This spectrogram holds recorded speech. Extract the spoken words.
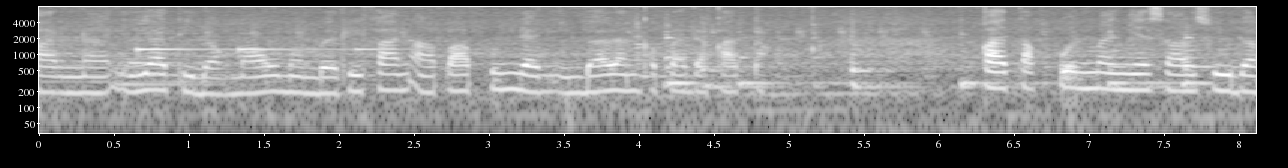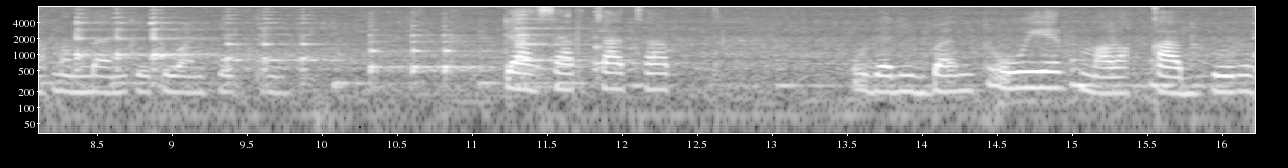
karena ia tidak mau memberikan apa pun dan imbalan kepada katak. Katak pun menyesal sudah membantu Tuan Putri dasar cacat. Udah dibantuin malah kabur.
